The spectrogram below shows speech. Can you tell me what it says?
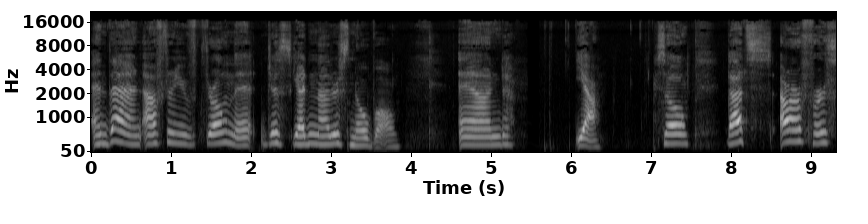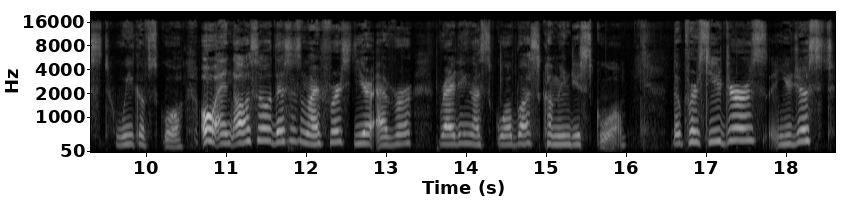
and then after you've thrown it, just get another snowball, and yeah, so that's our first week of school. Oh, and also this is my first year ever riding a school bus coming to school. The procedures you just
